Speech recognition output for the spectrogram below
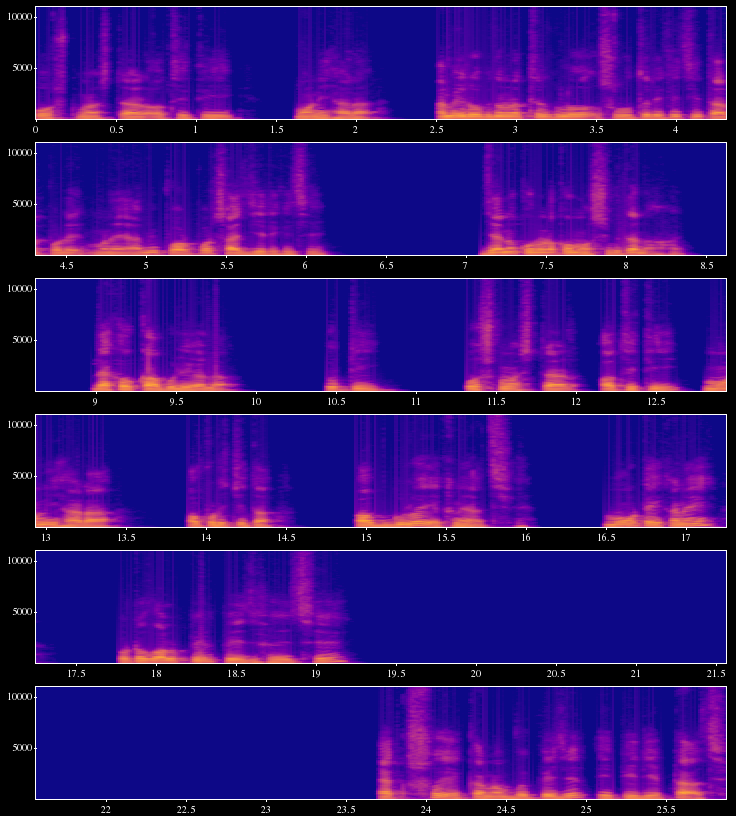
পোস্টমাস্টার, অতিথি, মণিহারা, আমি রবীন্দ্রনাথেরগুলো শুরুতে রেখেছি, তারপরে মানে আমি পরপর সাজিয়ে রেখেছি। যেন কোনো রকম অসুবিধা না হয়। দেখো কাবুলিওয়ালা ছুটি পোস্টমাস্টার, অতিথি, মণিহারা, অপরিচিতা সবগুলো এখানে আছে। মোট এখানে ছোট গল্পের পেজ হয়েছে একশো একানব্বই পেজের এই পিডিএফটা আছে।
